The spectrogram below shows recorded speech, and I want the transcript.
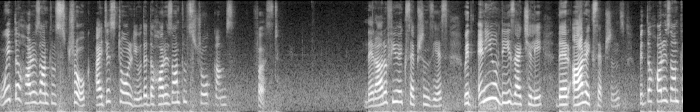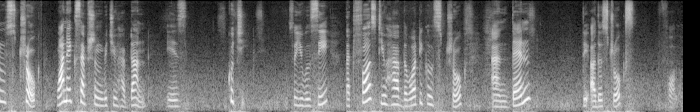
With the horizontal stroke, I just told you that the horizontal stroke comes first. There are a few exceptions, yes. With any of these actually, there are exceptions. With the horizontal stroke, one exception which you have done is kuchi. So, you will see that first you have the vertical stroke and then the other strokes follow.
